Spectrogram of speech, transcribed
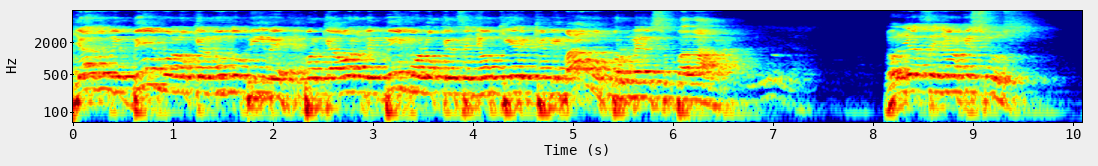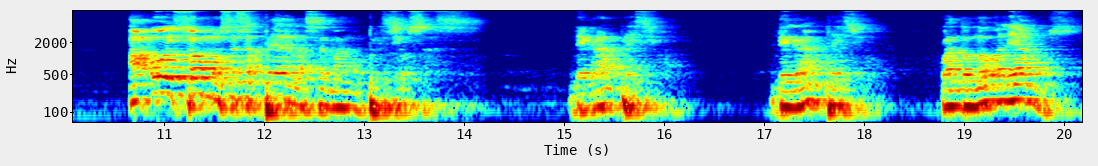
ya no vivimos lo que el mundo vive, porque ahora vivimos lo que el Señor quiere que vivamos por medio de su palabra. Gloria al Señor Jesús. A hoy somos esas perlas, hermanos, preciosas, de gran precio, de gran precio. Cuando no valíamos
